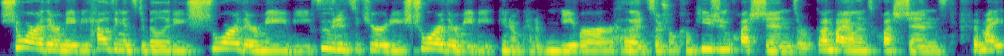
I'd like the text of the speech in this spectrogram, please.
sure there may be housing instability sure there may be food insecurity sure there may be you know kind of neighborhood social cohesion questions or gun violence questions but my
